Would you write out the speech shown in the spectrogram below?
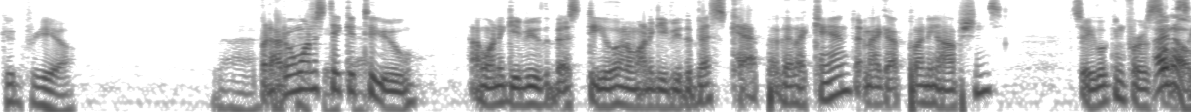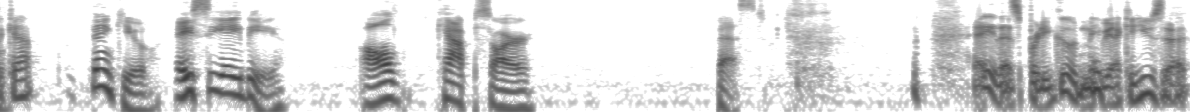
Good for you. Uh, But I don't want to stick it to you. I want to give you the best deal and I want to give you the best cap that I can, and I got plenty of options. So you're looking for a salsa cap? Thank you. ACAB. All caps are best. Hey, that's pretty good. Maybe I could use that.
